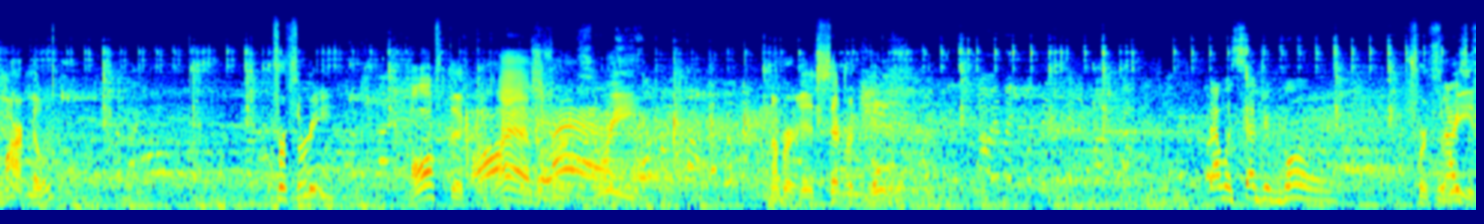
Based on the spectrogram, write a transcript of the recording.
Amar Miller for three. Off the glass, glass. for three. Number is Cedric Boone. That was Cedric Boone. For three. Nice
